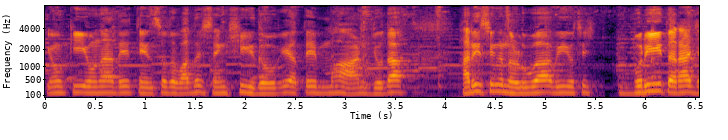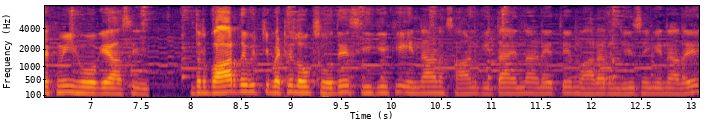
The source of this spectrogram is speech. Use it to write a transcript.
ਕਿਉਂਕਿ ਉਹਨਾਂ ਦੇ 300 ਤੋਂ ਵੱਧ ਸਿੰਘ ਸ਼ਹੀਦ ਹੋ ਗਏ ਅਤੇ ਮਹਾਨ ਯੋਧਾ ਹਰੀ ਸਿੰਘ ਨਲੂਆ ਵੀ ਉੱਥੇ ਬੁਰੀ ਤਰ੍ਹਾਂ ਜ਼ਖਮੀ ਹੋ ਗਿਆ ਸੀ। ਦਰਬਾਰ ਦੇ ਵਿੱਚ ਬੈਠੇ ਲੋਕ ਸੋਚਦੇ ਸੀਗੇ ਕਿ ਇੰਨਾ ਨੁਕਸਾਨ ਕੀਤਾ ਇਹਨਾਂ ਨੇ ਤੇ ਮਹਾਰਾਜਾ ਰਣਜੀਤ ਸਿੰਘ ਇਹਨਾਂ ਦੇ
